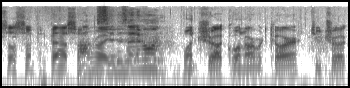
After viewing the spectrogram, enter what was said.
saw something pass on Ah, the right. les Allemands One truck, one armored car, two truck,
